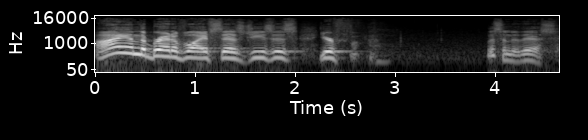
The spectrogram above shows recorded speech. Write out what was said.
I am the bread of life, says Jesus. Your f- Listen to this.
